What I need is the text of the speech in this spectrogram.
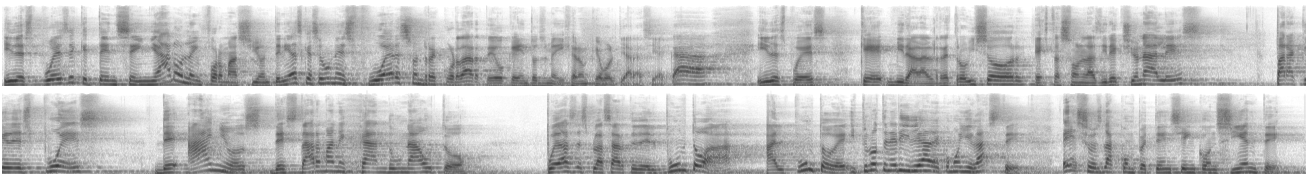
Y después de que te enseñaron la información, tenías que hacer un esfuerzo en recordarte. Ok, entonces me dijeron que voltear hacia acá. Y después que mirar al retrovisor. Estas son las direccionales. Para que después de años de estar manejando un auto, puedas desplazarte del punto A al punto B y tú no tener idea de cómo llegaste. Eso es la competencia inconsciente.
